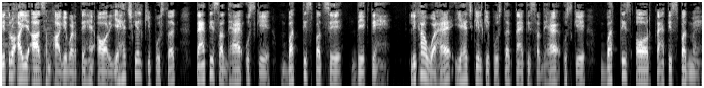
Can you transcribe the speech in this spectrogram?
मित्रों, आइए आज हम आगे बढ़ते हैं और यहजकेल की पुस्तक 33 अध्याय उसके 32 पद से देखते हैं। लिखा हुआ है, यहजकेल की पुस्तक 33 अध्याय उसके 32 और 33 पद में,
